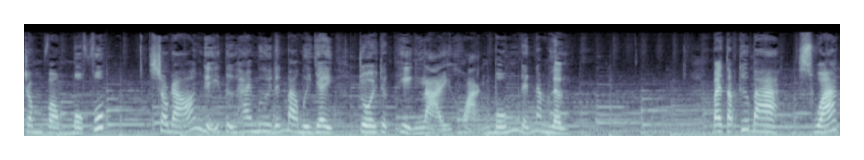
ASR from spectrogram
trong vòng 1 phút sau đó nghỉ từ 20 đến 30 giây rồi thực hiện lại khoảng 4 đến 5 lần. Bài tập thứ ba, squat.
